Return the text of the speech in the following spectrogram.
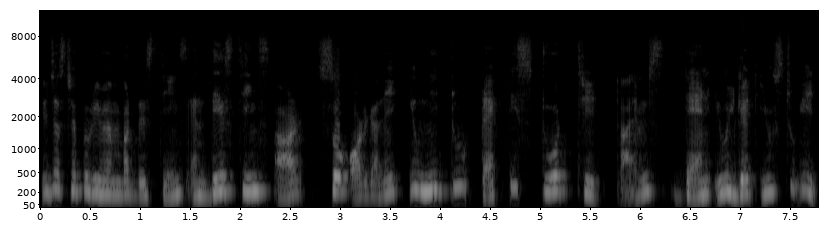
You just have to remember these things and these things are so organic. You need to practice two or three times, then you will get used to it.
